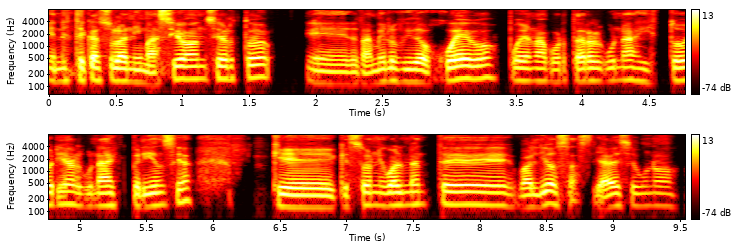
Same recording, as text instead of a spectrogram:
en este caso la animación, ¿cierto? Eh, también los videojuegos pueden aportar algunas historias, algunas experiencias que, que son igualmente valiosas. Y a veces uno,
